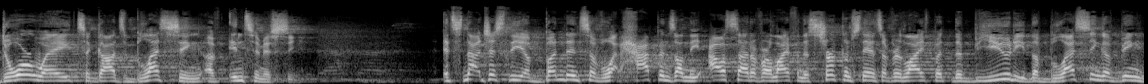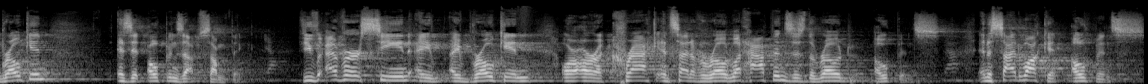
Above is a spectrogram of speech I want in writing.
doorway to God's blessing of intimacy. It's not just the abundance of what happens on the outside of our life and the circumstance of our life, but the beauty, the blessing of being broken is it opens up something. Yeah. If you've ever seen a, a broken or, or a crack inside of a road, what happens is the road opens. Yeah. In a sidewalk, it opens.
